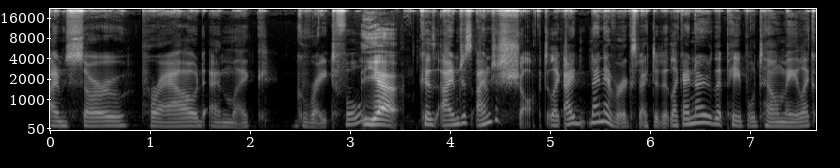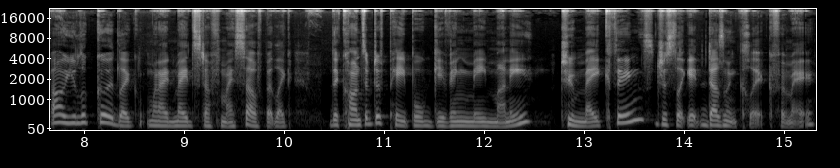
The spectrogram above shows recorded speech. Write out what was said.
I'm so proud and like grateful Yeah. because I'm just I'm just shocked. Like I I never expected it. Like I know that people tell me like, "Oh, you look good," like when I'd made stuff for myself, but like the concept of people giving me money to make things just like it doesn't click for me.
